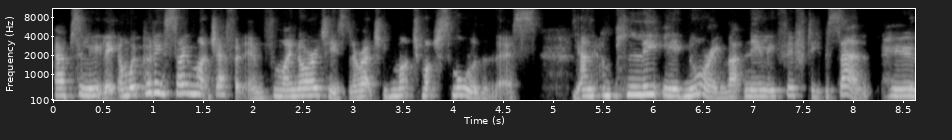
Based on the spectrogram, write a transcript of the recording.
Absolutely. And we're putting so much effort in for minorities that are actually much, much smaller than this yeah. and completely ignoring that nearly 50% who yeah.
